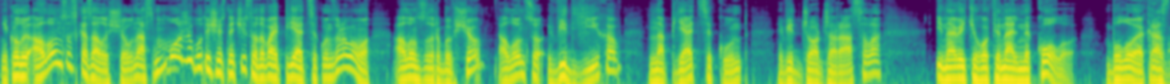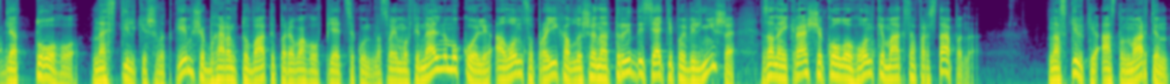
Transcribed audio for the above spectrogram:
І коли Алонсо сказали, що у нас може бути щось нечисто, давай 5 секунд зробимо. Алонсо зробив що? Алонсо від'їхав на 5 секунд від Джорджа Рассела, і навіть його фінальне коло було якраз для того настільки швидким, щоб гарантувати перевагу в 5 секунд. На своєму фінальному колі Алонсо проїхав лише на 3 десяті повільніше за найкраще коло гонки Макса Ферстапена. Наскільки Астон Мартін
